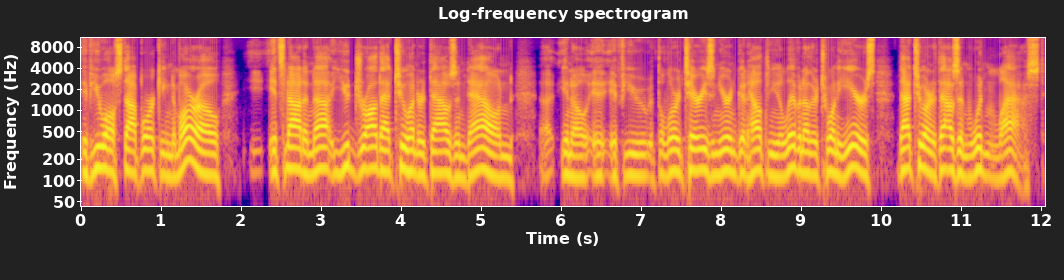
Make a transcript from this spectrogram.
if you all stop working tomorrow, it's not enough. You draw that two hundred thousand down. Uh, you know, if you if the Lord tarries and you're in good health and you live another twenty years, that two hundred thousand wouldn't last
